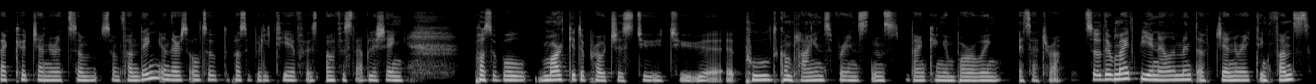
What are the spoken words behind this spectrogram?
that could generate some some funding. And there's also the possibility of of establishing possible market approaches to to uh, pooled compliance, for instance, banking and borrowing, etc. So there might be an element of generating funds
